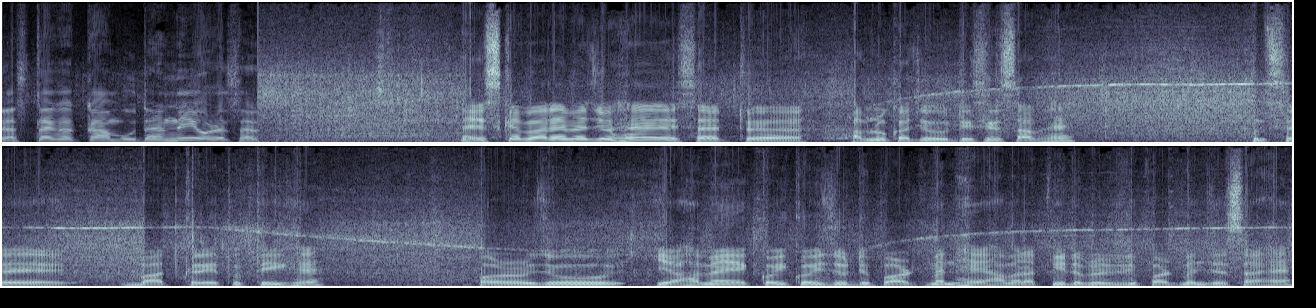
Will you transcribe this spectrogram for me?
रास्ता का काम उधर नहीं हो रहा सर। इसके बारे में जो है सर हम लोग का जो डीसी साहब है उनसे बात करें तो ठीक है। और जो यहाँ में कोई कोई जो डिपार्टमेंट है हमारा पी डिपार्टमेंट जैसा है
